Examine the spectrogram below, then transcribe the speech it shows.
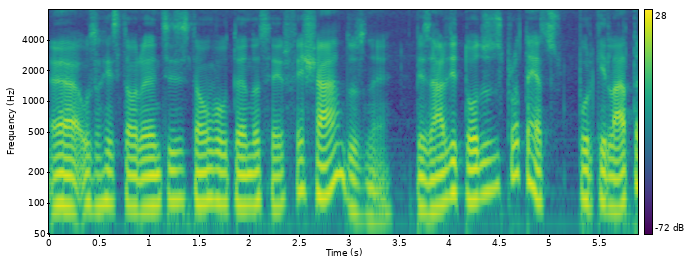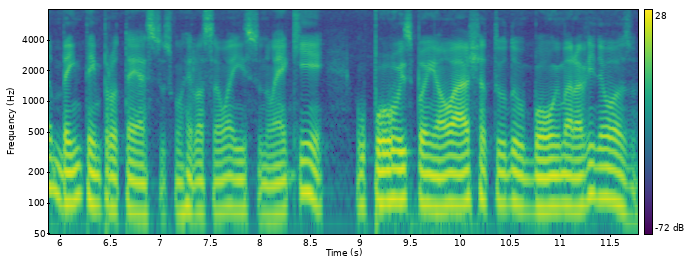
uh, os restaurantes estão voltando a ser fechados, né? Apesar de todos os protestos, porque lá também tem protestos com relação a isso. Não é que o povo espanhol acha tudo bom e maravilhoso,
